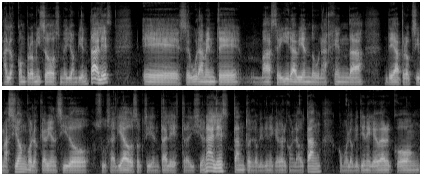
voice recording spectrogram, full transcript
a los compromisos medioambientales. Seguramente va a seguir habiendo una agenda de aproximación con los que habían sido sus aliados occidentales tradicionales, tanto en lo que tiene que ver con la OTAN como lo que tiene que ver con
